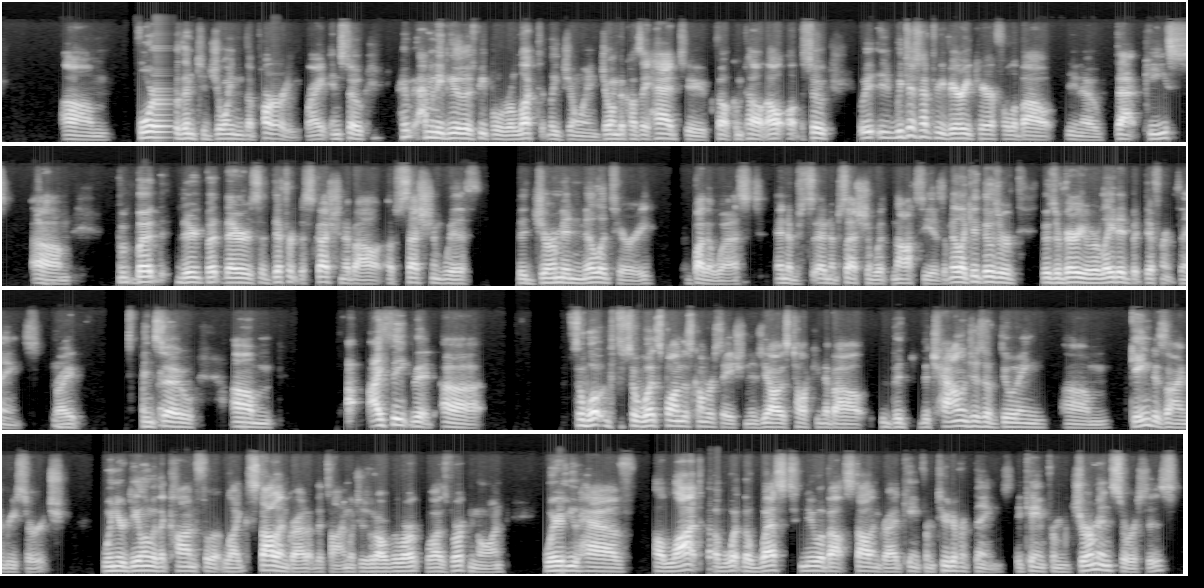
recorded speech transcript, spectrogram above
um, for them to join the party, right? And so, how many of those people reluctantly joined? Joined because they had to, felt compelled. So we, we just have to be very careful about you know that piece. Um, but, but there, but there's a different discussion about obsession with the German military by the West and an obsession with Nazism. Mean, like those are those are very related but different things, mm-hmm. right? Mm-hmm. And okay. so um, I think that uh, so what so what spawned this conversation is yeah, I was talking about the the challenges of doing um, game design research when you're dealing with a conflict like Stalingrad at the time, which is what I was working on, where you have a lot of what the West knew about Stalingrad came from two different things. It came from German sources,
